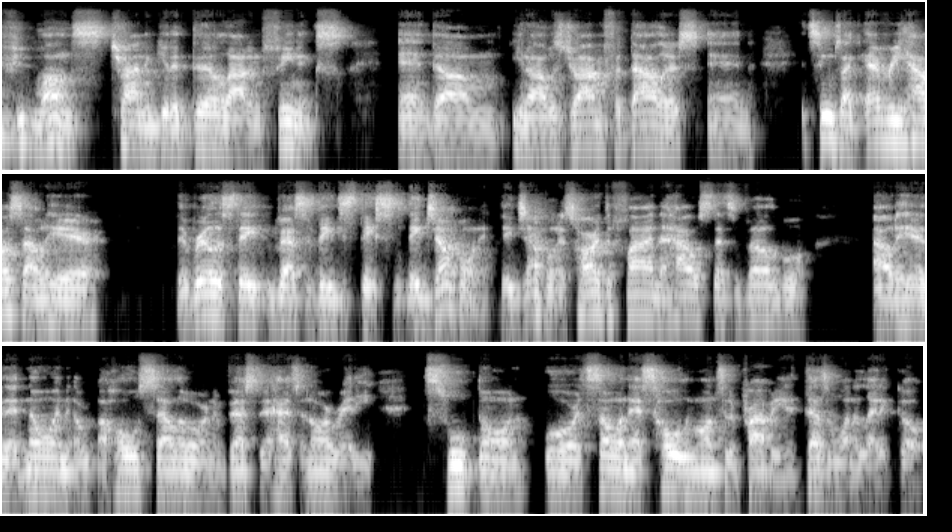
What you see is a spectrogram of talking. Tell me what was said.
few months trying to get a deal out in Phoenix. And um, you know, I was driving for dollars and it seems like every house out here, the real estate investors, they just they they jump on it. They jump on it. It's hard to find a house that's available out here that no one, a, a wholesaler or an investor hasn't already swooped on or someone that's holding on to the property and doesn't want to let it go.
